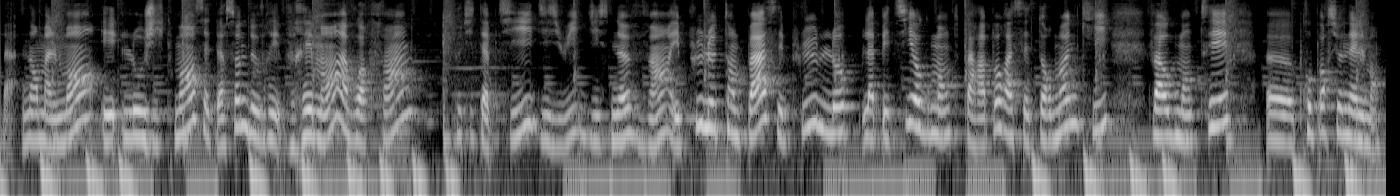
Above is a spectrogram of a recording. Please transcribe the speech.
ben, normalement et logiquement, cette personne devrait vraiment avoir faim petit à petit, 18, 19, 20, et plus le temps passe et plus l'appétit augmente par rapport à cette hormone qui va augmenter euh, proportionnellement.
